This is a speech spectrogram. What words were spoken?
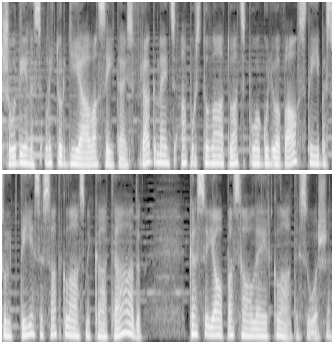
Šodienas liturģijā lasītais fragments apustulātu atspoguļo valstības un tiesas atklāsmi kā tādu, kas jau pasaulē ir klātesoša.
